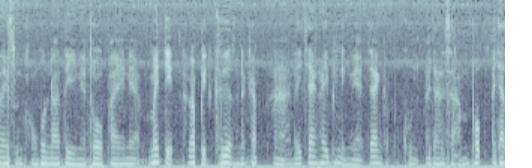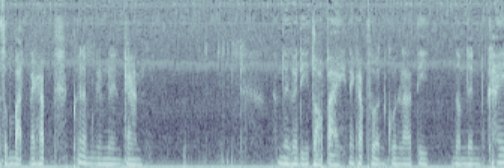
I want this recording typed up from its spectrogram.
ในส่วนของคุณราตรีเนี่ยโทรไปเนี่ยไม่ติดแล้วก็ปิดเครื่องนะครับอ่าได้แจ้งให้พี่หนึ่งเนี่ยแจ้งกับคุณอาจารย์สามพบอาจารย์สมบัตินะครับ เพื่อดำเนินการดำเนินคดีต่อไปนะครับ ส่วนคุณราตรีดำเนินให้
